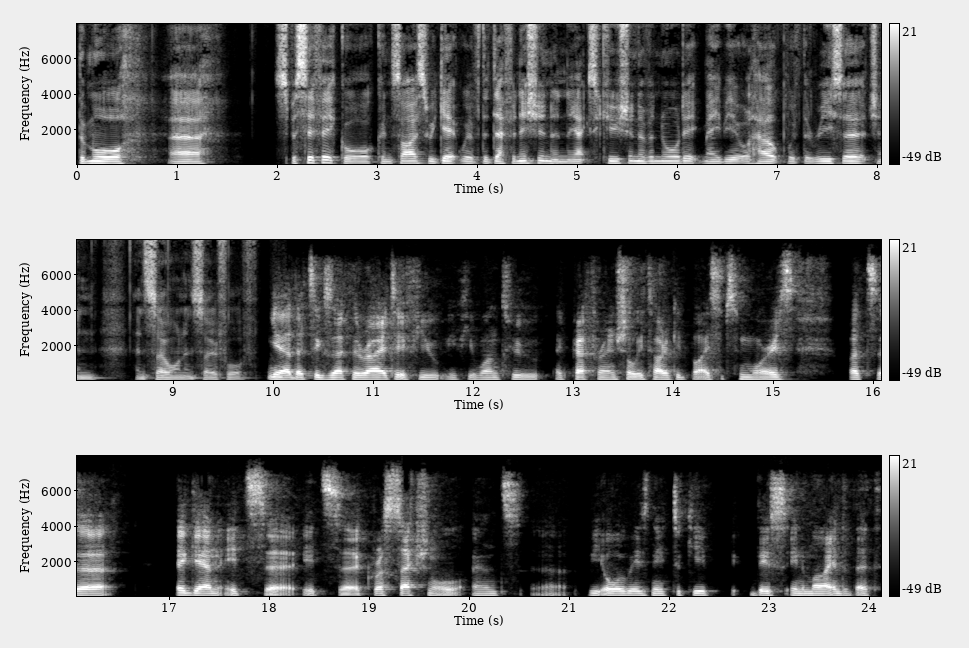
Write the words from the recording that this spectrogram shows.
the more uh, specific or concise we get with the definition and the execution of a Nordic, maybe it will help with the research and and so on and so forth. Yeah, that's exactly right. If you if you want to like preferentially target biceps femoris, but uh, again, it's uh, it's uh, cross sectional, and we always need to keep this in mind that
